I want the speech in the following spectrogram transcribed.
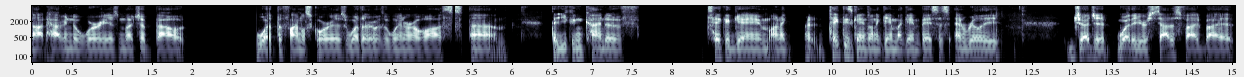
not having to worry as much about what the final score is, whether it was a win or a loss. Um, that you can kind of take a game on a uh, take these games on a game by game basis and really judge it whether you're satisfied by it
